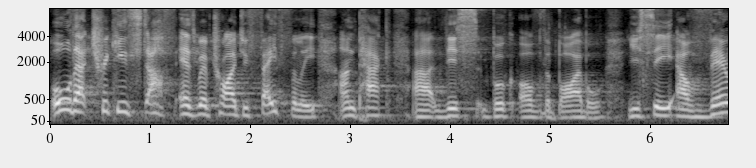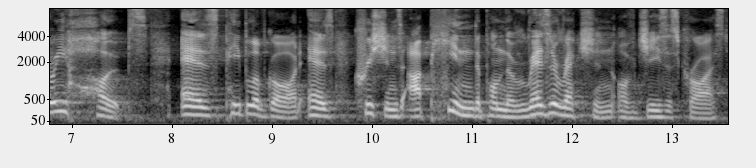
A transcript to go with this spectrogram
all that tricky stuff as we've tried to faithfully unpack uh, this book of the Bible. You see, our very hopes as people of God, as Christians, are pinned upon the resurrection of Jesus Christ.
